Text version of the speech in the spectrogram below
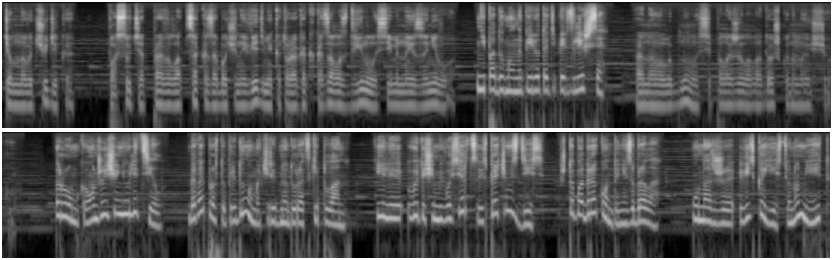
темного чудика, по сути, отправил отца к озабоченной ведьме, которая, как оказалось, двинулась именно из-за него. Не подумал наперед, а теперь злишься? Она улыбнулась и положила ладошку на мою щеку. Ромка, он же еще не улетел. Давай просто придумаем очередной дурацкий план. Или вытащим его сердце и спрячем здесь, чтобы драконда не забрала. У нас же Витька есть, он умеет.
